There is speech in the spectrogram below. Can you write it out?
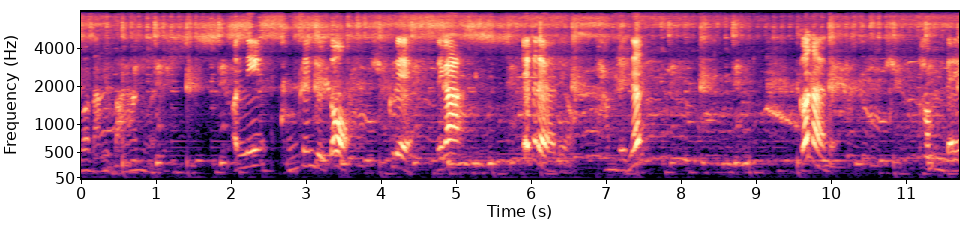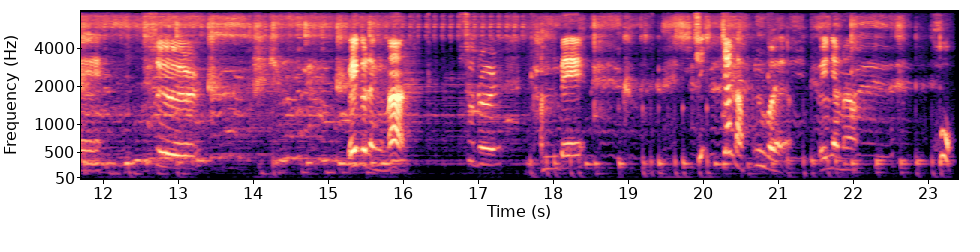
이거 남이 말하는 거야. 언니, 동생들도 그래. 내가 떼드려야 돼요. 담배는 끊어야 돼. 담배, 술. 왜 그러냐면 술을 담배 진짜 나쁜 거예요. 왜냐면 혹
